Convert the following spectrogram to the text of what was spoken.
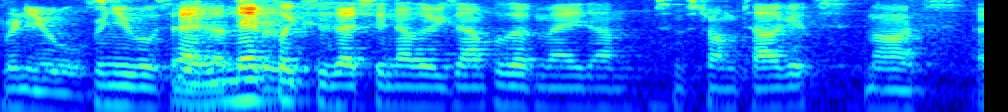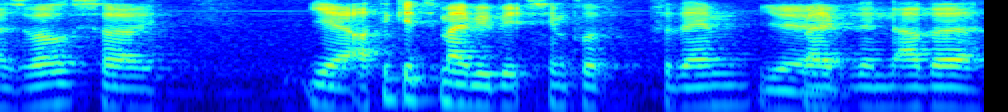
renewables. renewables, Yeah, and that's Netflix is actually another example. They've made um, some strong targets Nice. as well. So, yeah, I think it's maybe a bit simpler f- for them, Yeah. maybe than other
